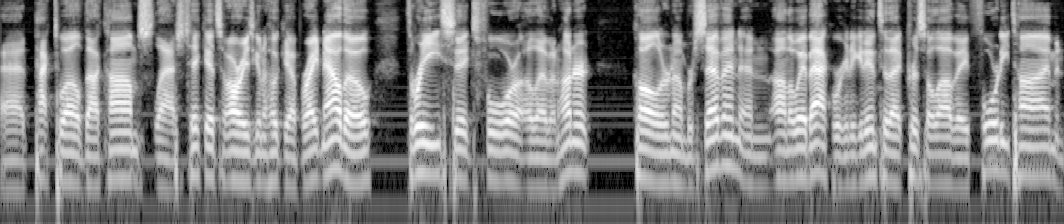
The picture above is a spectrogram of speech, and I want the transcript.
at pac12.com slash tickets. Ari's going to hook you up right now, though, 364 1100, caller number seven. And on the way back, we're going to get into that Chris Olave 40 time and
